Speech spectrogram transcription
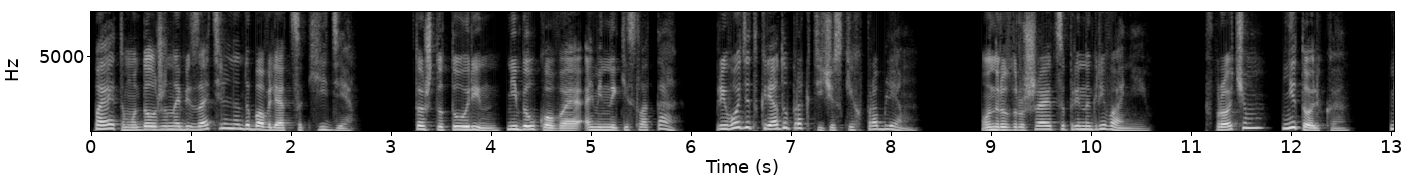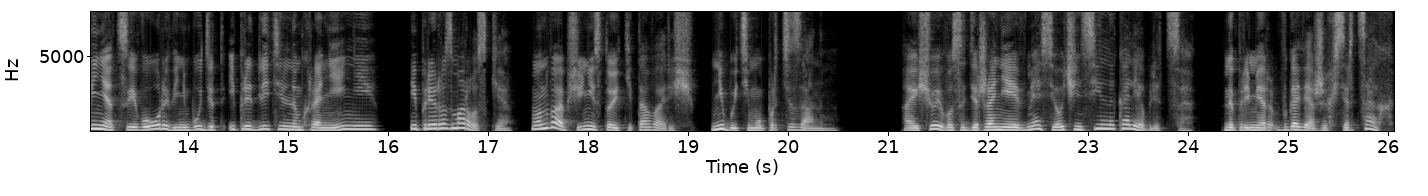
поэтому должен обязательно добавляться к еде. То, что таурин – не белковая аминокислота, приводит к ряду практических проблем. Он разрушается при нагревании. Впрочем, не только. Меняться его уровень будет и при длительном хранении, и при разморозке. Он вообще не стойкий товарищ, не быть ему партизаном. А еще его содержание в мясе очень сильно колеблется. Например, в говяжьих сердцах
